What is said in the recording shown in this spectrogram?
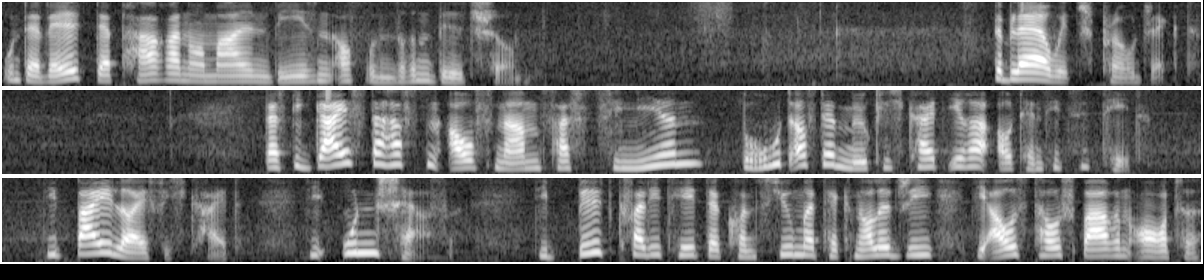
und der Welt der paranormalen Wesen auf unseren Bildschirmen? The Blair Witch Project. Dass die geisterhaften Aufnahmen faszinieren, beruht auf der Möglichkeit ihrer Authentizität. Die Beiläufigkeit, die Unschärfe, die Bildqualität der Consumer Technology, die austauschbaren Orte,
